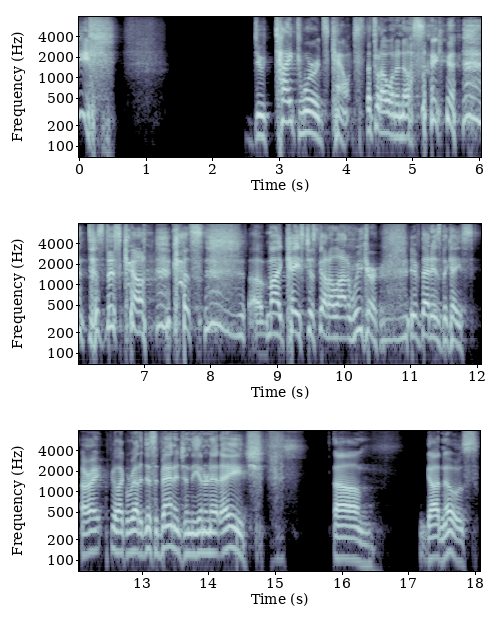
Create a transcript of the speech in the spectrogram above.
Eesh. Do typed words count? That's what I want to know. Does this count? Because uh, my case just got a lot weaker, if that is the case. All right. I feel like we're at a disadvantage in the internet age. Um, God knows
